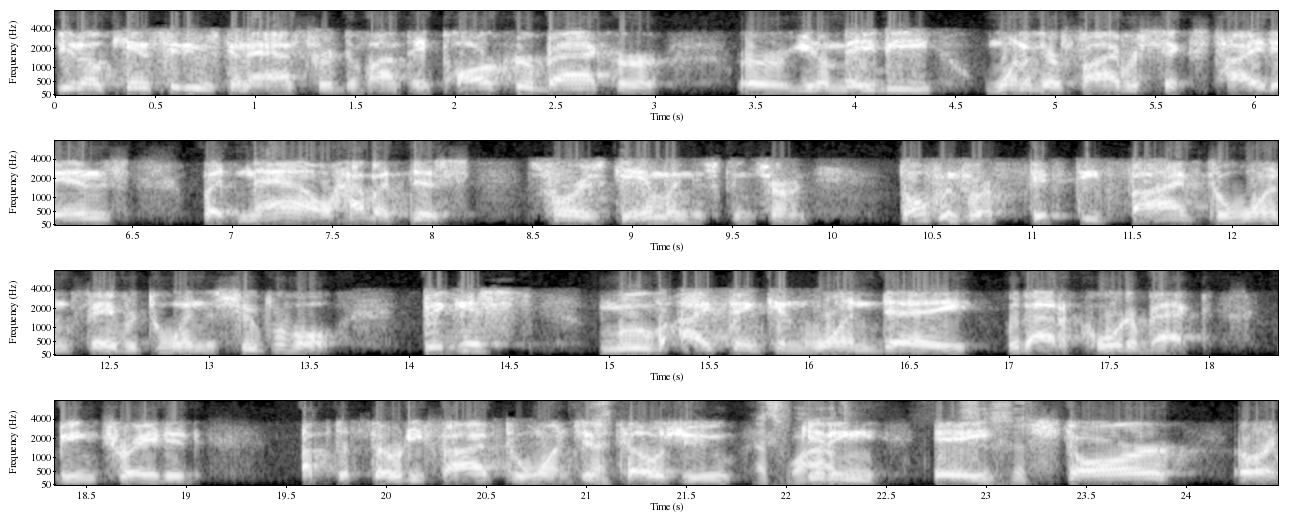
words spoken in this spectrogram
you know, Kansas City was going to ask for DeVante Parker back or, or, you know, maybe one of their five or six tight ends. But now, how about this as far as gambling is concerned? Dolphins were 55 to 1 favorite to win the Super Bowl. Biggest move, I think, in one day without a quarterback being traded up to 35 to 1. Just tells you That's getting a star or a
